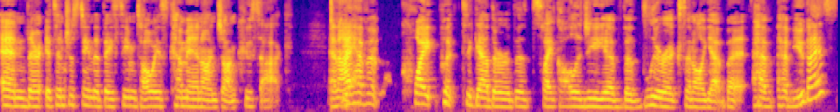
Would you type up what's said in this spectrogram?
And there, it's interesting that they seem to always come in on John Cusack, and yeah. I haven't quite put together the psychology of the lyrics and all yet. But have have you guys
